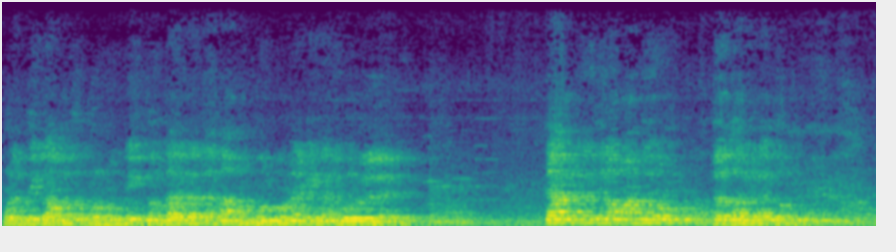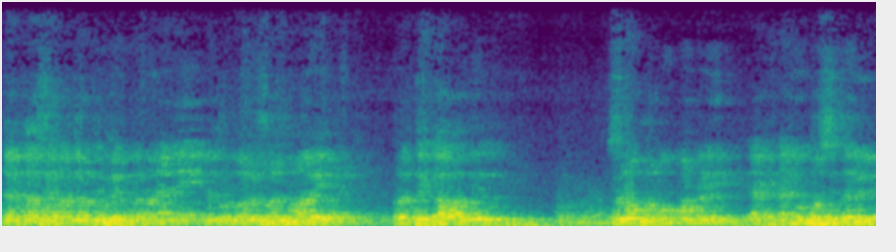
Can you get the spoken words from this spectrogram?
प्रत्येक गावाचं प्रमुख एक दोन कार्यकर्त्यांना आपण फोन करून या ठिकाणी बोलवलेलं आहे. त्या विनंतीला मान देऊन जर तालुक्यातून जगताप साहेबांच्यावरती प्रेम करणारे आणि नेतृत्व विश्वास होणारे प्रत्येक गावातील सर्व प्रमुख मंडळी या ठिकाणी उपस्थित झालेले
